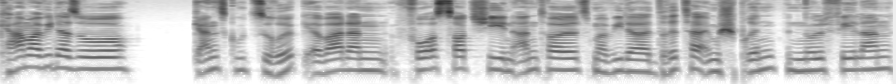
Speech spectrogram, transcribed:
kam er wieder so ganz gut zurück. Er war dann vor Sochi in Antolz mal wieder Dritter im Sprint mit null Fehlern.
